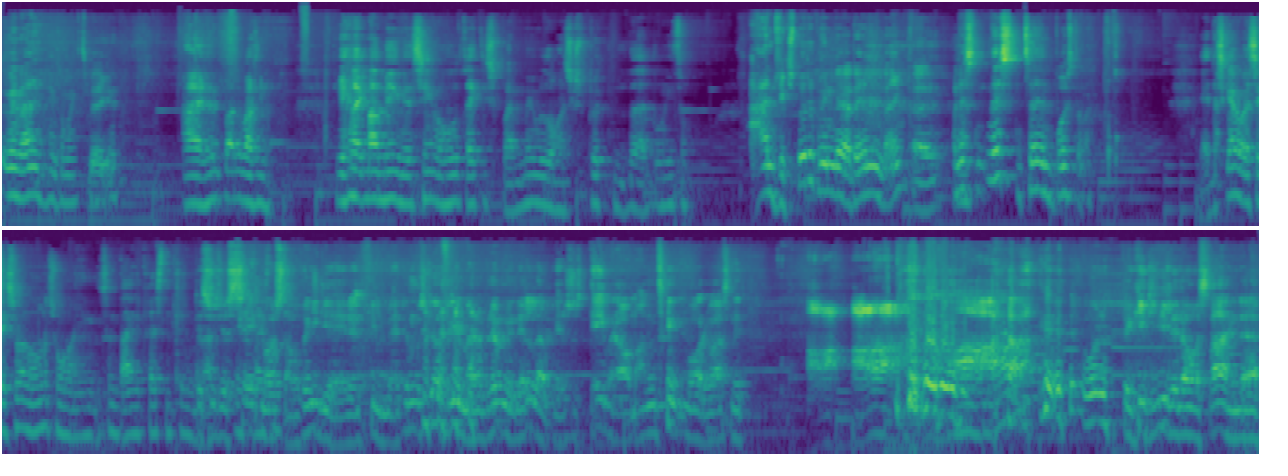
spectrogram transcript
Men nej, han kommer ikke tilbage igen. Ej, det var, det var sådan... Det gav heller ikke meget mening, at scenen overhovedet rigtig skulle være med, udover at han skulle spytte den der bonito. Ej, han fik spyttet på hende der damen der, ikke? Ja. Og næsten, næsten taget hende brysterne. Ja, der skal jo være seksuelle undertoner i en sådan en dejlig kristen film. Det synes jeg Ikke sagde også, der var rigeligt af i den film. Det er måske også, fordi man er blevet lidt ældre, men jeg synes, det der var mange ting, hvor det var sådan lidt... Uden. Det gik lige lidt over stregen der.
